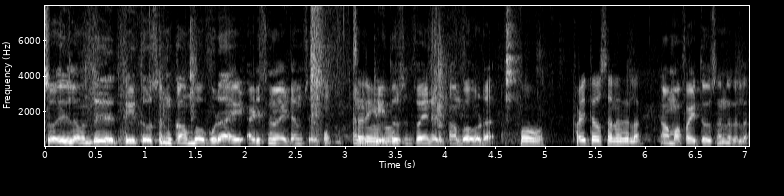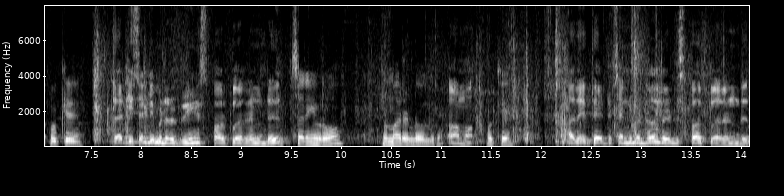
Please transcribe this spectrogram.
ஸோ இதில் வந்து த்ரீ தௌசண்ட் காம்போ கூட அடிஷ்னல் ஐட்டம்ஸ் இருக்கும். த்ரீ தௌசண்ட் ஃபைவ் ஹண்ட்ரட் காம்போவோட ஓ ஃபைவ் தௌசண்ட் இதில்? ஆமாம் ஃபைவ் தௌசண்ட் இதில். Okay. Thirty centimetre green sparkle ரெண்டு. சரிங்க ப்ரோ இந்த மாதிரி ரெண்டு வந்துடும் ஆமாம் ஓகே. அதே தேர்ட்டி சென்டிமீட்டர் ரெட் ஸ்பார்க்கில் ரெண்டு.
